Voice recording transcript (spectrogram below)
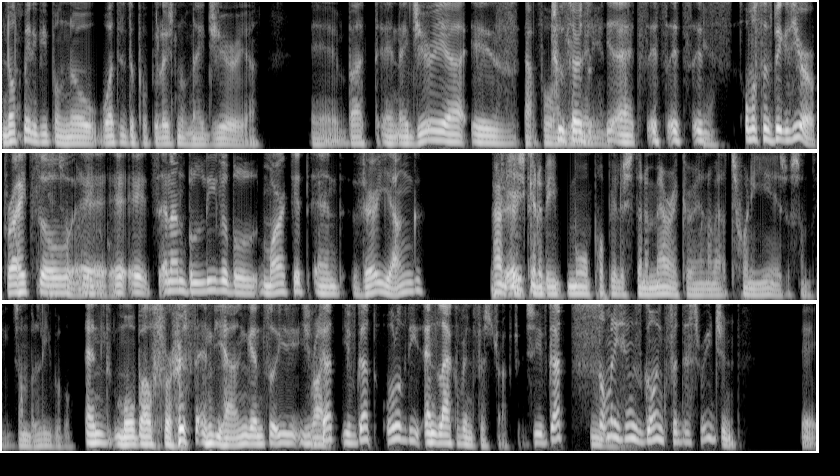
not many people know what is the population of Nigeria, uh, but uh, Nigeria is two thirds. Yeah, it's it's it's it's almost as big as Europe, right? it's So uh, it's an unbelievable market and very young. Apparently, very it's going to be more populous than America in about 20 years or something. It's unbelievable. and mobile first and young and so you, you've Right. got you've got all of the and lack of infrastructure so you've got so Mm. many things going for this region I-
